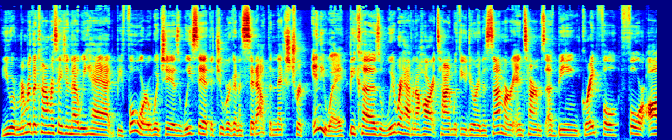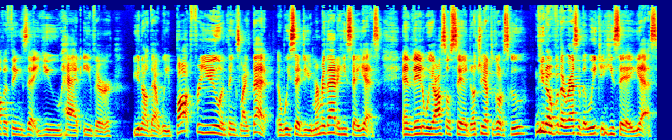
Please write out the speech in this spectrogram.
you remember the conversation that we had before, which is we said that you were going to sit out the next trip anyway because we were having a hard time with you during the summer in terms of being grateful for all the things that you had either you know, that we bought for you and things like that. And we said, Do you remember that? And he said, Yes. And then we also said, Don't you have to go to school, you know, for the rest of the week? And he said, Yes.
